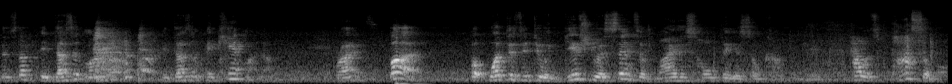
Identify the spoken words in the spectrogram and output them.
The stuff, it doesn't line up. It doesn't, it can't line up, right? But, but what does it do? It gives you a sense of why this whole thing is so complicated. How it's possible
